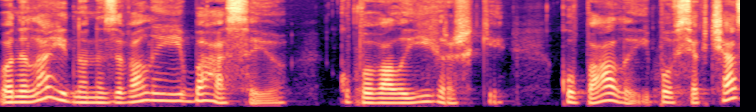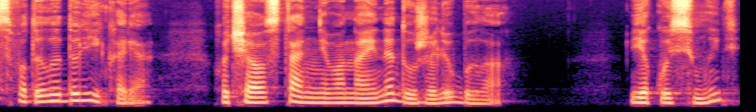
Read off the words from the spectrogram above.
Вони лагідно називали її басею, купували іграшки, купали і повсякчас водили до лікаря, хоча останнє вона і не дуже любила. Якусь мить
